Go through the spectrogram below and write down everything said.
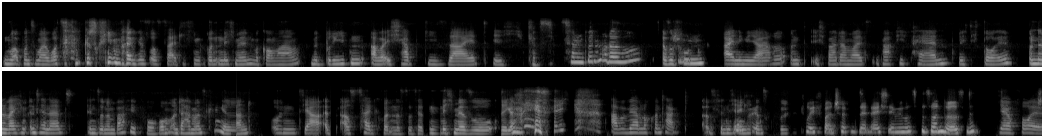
nur ab und zu mal WhatsApp geschrieben, weil wir es aus zeitlichen Gründen nicht mehr hinbekommen haben mit Briefen. Aber ich habe die seit ich, ich glaube 17 bin oder so. Also schon mhm. einige Jahre. Und ich war damals Buffy-Fan, richtig doll. Und dann war ich im Internet in so einem Buffy-Forum und da haben wir uns kennengelernt. Und ja, aus Zeitgründen ist das jetzt nicht mehr so regelmäßig, aber wir haben noch Kontakt. Das finde ich eigentlich ganz cool. Brieffreundschaften sind echt irgendwie was Besonderes, ne? Ja, voll.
